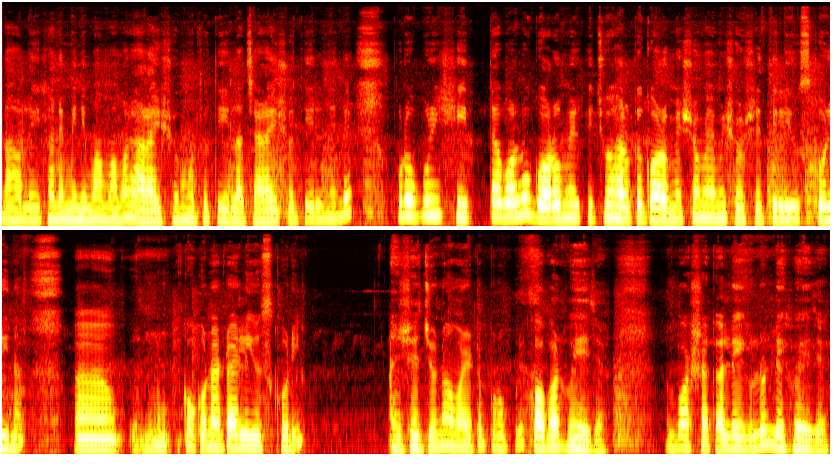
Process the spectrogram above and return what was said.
নাহলে এখানে মিনিমাম আমার আড়াইশোর মতো তেল আছে। আড়াইশো তেল নিলে পুরোপুরি শীতটা বলো, গরমের কিছু হালকা গরমের সময় আমি সর্ষের তেল ইউজ করি না কোকোনাট অয়েল ইউজ করি। সেজন্য আমার এটা পুরোপুরি কভার হয়ে যায়। বর্ষাকালে এগুলো লে হয়ে যায়।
